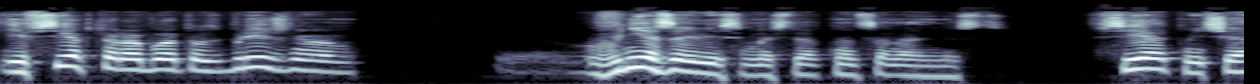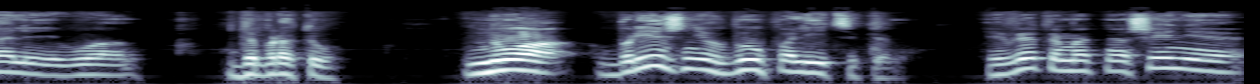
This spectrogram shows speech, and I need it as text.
И все, кто работал с Брежневым, вне зависимости от национальности, все отмечали его доброту. Но Брежнев был политиком. И в этом отношении,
